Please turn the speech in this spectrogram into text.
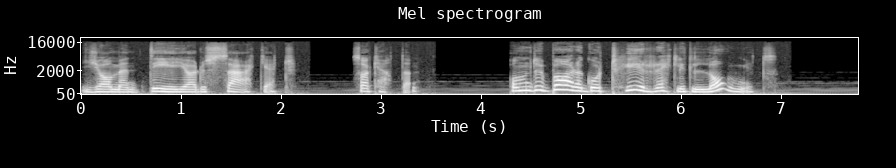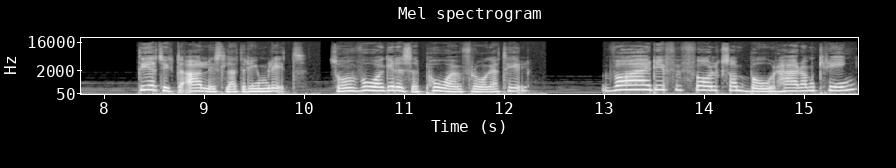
Ja, men det gör du säkert, sa katten. Om du bara går tillräckligt långt. Det tyckte Alice lät rimligt, så hon vågade sig på en fråga till. Vad är det för folk som bor här omkring?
